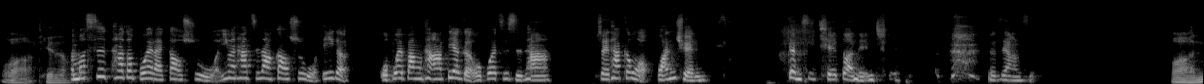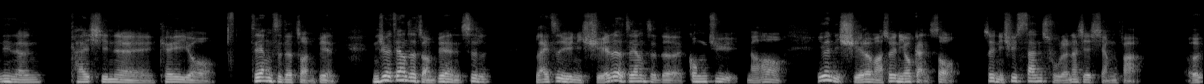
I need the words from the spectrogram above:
哇，天啊！什么事他都不会来告诉我，因为他知道告诉我，第一个我不会帮他，第二个我不会支持他，所以他跟我完全更是切断连接，就这样子。哇，很令人开心哎，可以有。这样子的转变，你觉得这样子转变是来自于你学了这样子的工具，然后因为你学了嘛，所以你有感受，所以你去删除了那些想法，而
